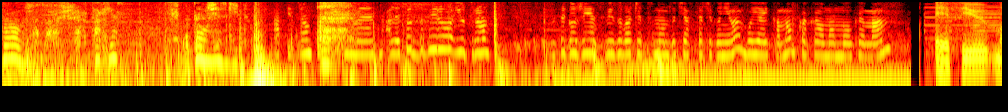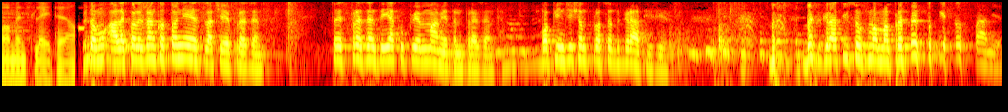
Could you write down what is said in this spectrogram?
Dobrze, to już jak tak jest, to już jest git. A musimy, ale to dopiero jutro. Dlatego, że ja sobie zobaczę, co mam do ciasta, czego nie mam, bo jajka mam, kakao mam, mąkę mam. A few moments later. w domu, ale koleżanko, to nie jest dla Ciebie prezent. To jest prezent i ja kupiłem mamie ten prezent, bo 50% gratis jest. Be- Bez gratisów mama prezentu nie dostanie.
